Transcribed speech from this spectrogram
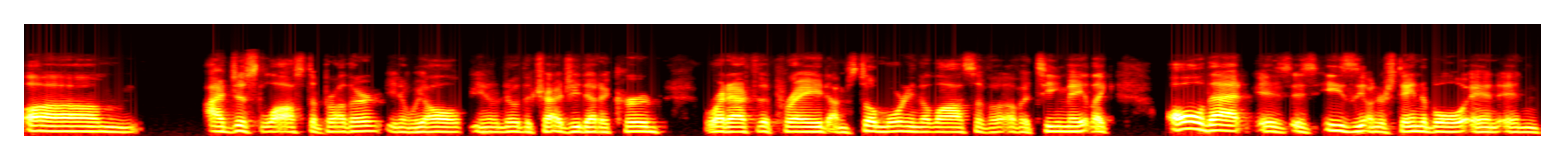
Um, I just lost a brother. You know, we all, you know, know the tragedy that occurred right after the parade. I'm still mourning the loss of a, of a teammate. Like all that is is easily understandable and and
